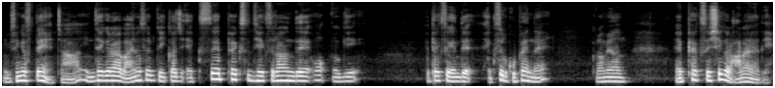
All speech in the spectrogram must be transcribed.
이렇게 생겼을 때, 자, 인테그랄 마이너스 1부터 2까지 xfx dx를 하는데, 어, 여기 fx가 있는데 x를 곱했네? 그러면 fx식을 알아야 돼.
